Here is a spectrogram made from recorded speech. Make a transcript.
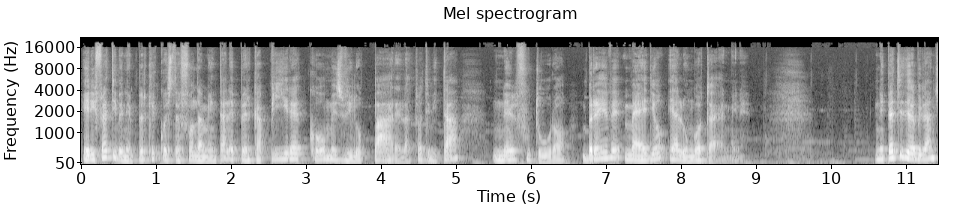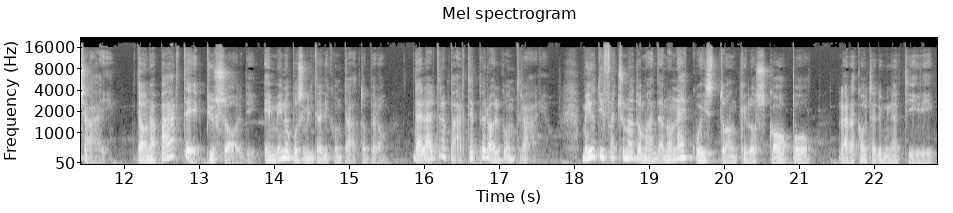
E rifletti bene perché questo è fondamentale per capire come sviluppare la tua attività nel futuro, breve, medio e a lungo termine. Nei piatti della bilancia hai da una parte più soldi e meno possibilità di contatto però, dall'altra parte però il contrario. Ma io ti faccio una domanda, non è questo anche lo scopo, la raccolta dei nominativi,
